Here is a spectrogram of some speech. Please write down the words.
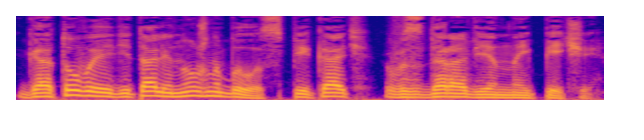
Готовые детали нужно было спекать в здоровенной печи.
